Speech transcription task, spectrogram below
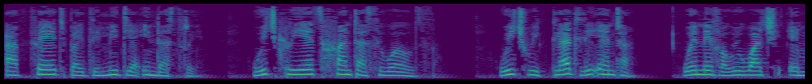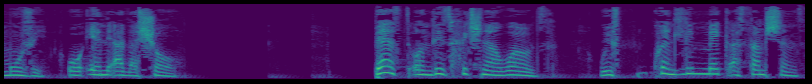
are fed by the media industry, which creates fantasy worlds, which we gladly enter whenever we watch a movie or any other show. Based on these fictional worlds, we frequently make assumptions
